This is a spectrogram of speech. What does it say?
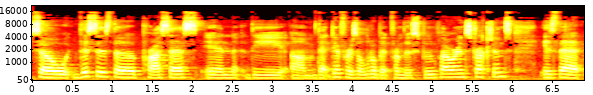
So this is the process in the, um, that differs a little bit from the spoonflower instructions, is that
